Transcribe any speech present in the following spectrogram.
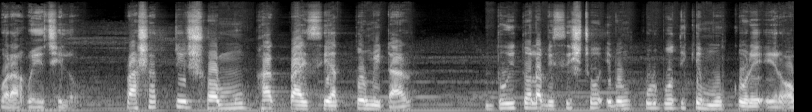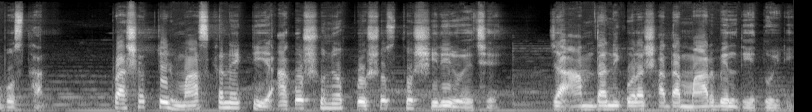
করা হয়েছিল। প্রাসাদটির সম্মুখ ভাগ প্রায় ছিয়াত্তর মিটার, দুই তলা বিশিষ্ট এবং পূর্ব দিকে মুখ করে এর অবস্থান। প্রাসাদটির মাঝখানে একটি আকর্ষণীয় প্রশস্ত সিঁড়ি রয়েছে, যা আমদানি করা সাদা মার্বেল দিয়ে তৈরি।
